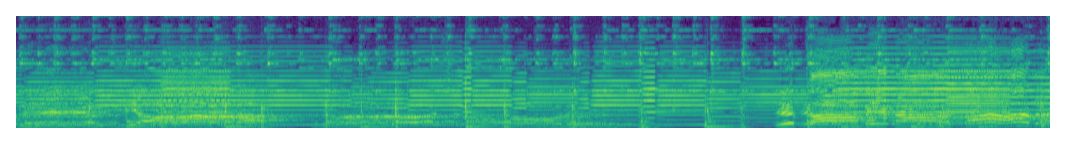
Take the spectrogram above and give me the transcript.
રે એ કામેના હતા રે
